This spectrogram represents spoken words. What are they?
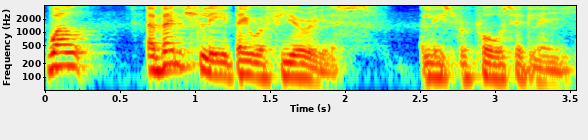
Well, eventually they were furious, at least reportedly.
